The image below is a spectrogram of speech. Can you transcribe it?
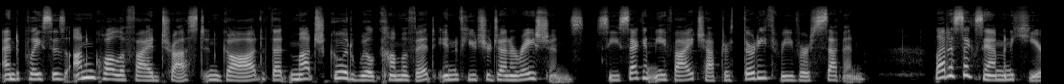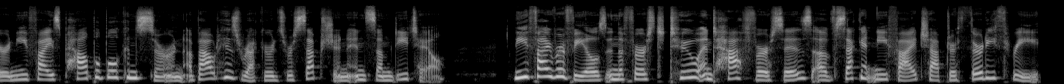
and places unqualified trust in God that much good will come of it in future generations. See 2 Nephi chapter 33 verse 7. Let us examine here Nephi's palpable concern about his record's reception in some detail. Nephi reveals in the first two and half verses of 2 Nephi chapter 33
